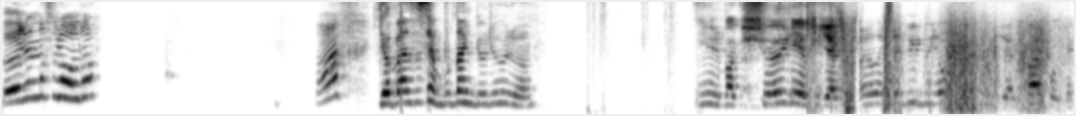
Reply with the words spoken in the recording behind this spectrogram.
Böyle nasıl oldu? Bak. Ya ben zaten buradan görüyorum. Emir bak şöyle yapacak. Aralarında bir blok olacak. Fark olacak.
